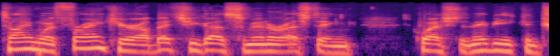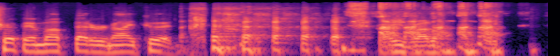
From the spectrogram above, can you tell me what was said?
time with Frank here. I'll bet you got some interesting questions. Maybe you can trip him up better than I could.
